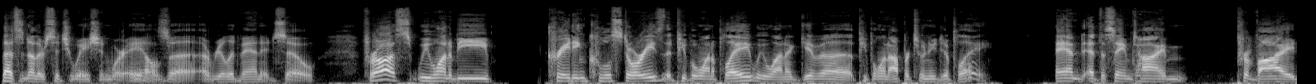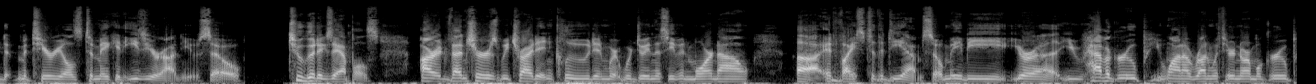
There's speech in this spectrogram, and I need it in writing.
That's another situation where AL's a, a real advantage. So for us, we want to be creating cool stories that people want to play. We want to give uh, people an opportunity to play. And at the same time, provide materials to make it easier on you. So, two good examples. Our adventures, we try to include, and we're, we're doing this even more now, uh, advice to the DM. So maybe you're a, you have a group, you want to run with your normal group,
